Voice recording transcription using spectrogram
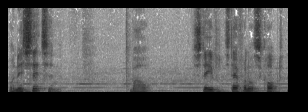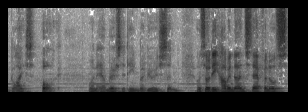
und nicht sitzen? Weil Stephanus kommt gleich hoch und er möchte ihn begrüßen. Und so die haben dann Stephanus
